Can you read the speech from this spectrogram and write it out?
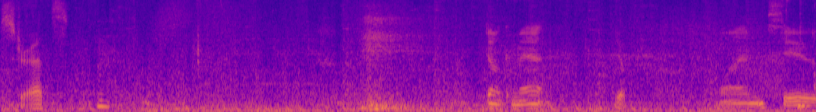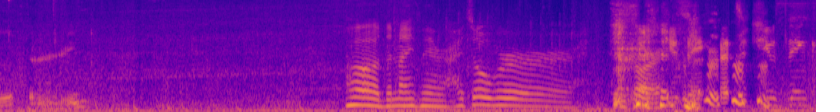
Strats. Don't commit. Yep. One, two, three. Oh, the nightmare. It's over. That's what you think. That's what you think.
